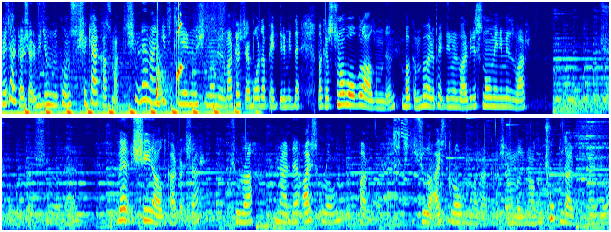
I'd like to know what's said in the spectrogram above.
Evet arkadaşlar videomuzun konusu şeker kasmaktı. Şimdi hemen gift yerine ışınlanıyorum. Arkadaşlar bu arada petlerimizde bakın Snowball aldım dün. Bakın böyle petlerimiz var. Bir de Snowman'imiz var. Şurada şöyle. Ve şey de aldık arkadaşlar. Şurada nerede? Ice Crown. Pardon. İşte şurada Ice Crown var arkadaşlar. Onu da dün aldım. Çok güzel bence o.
